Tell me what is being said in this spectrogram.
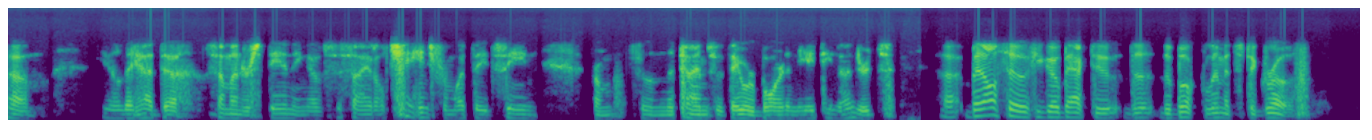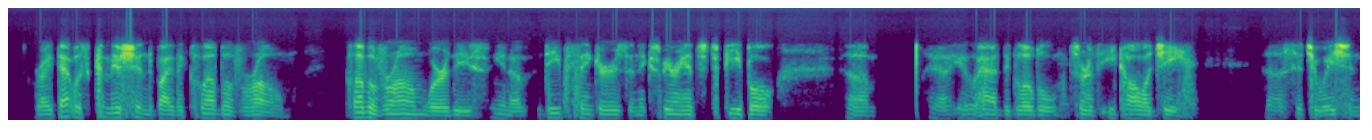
Um, you know, they had uh, some understanding of societal change from what they'd seen from from the times that they were born in the 1800s. Uh, but also, if you go back to the the book Limits to Growth, right? That was commissioned by the Club of Rome. Club of Rome were these, you know, deep thinkers and experienced people um, uh, who had the global sort of ecology uh, situation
